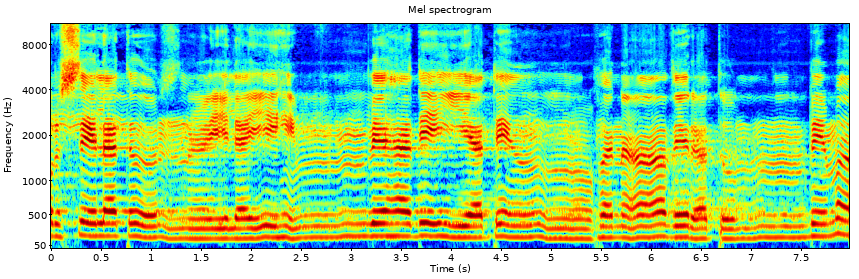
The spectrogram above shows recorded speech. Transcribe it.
مرسلة إليهم بهدية فناظرة بما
